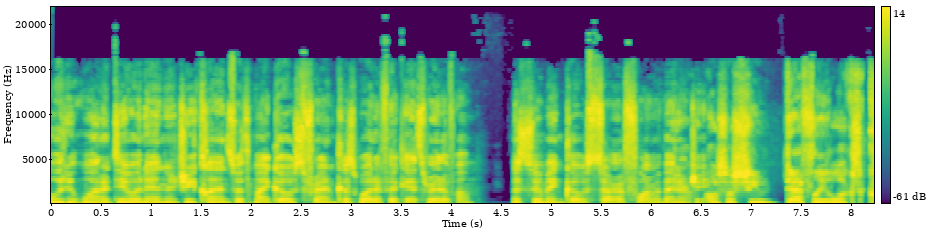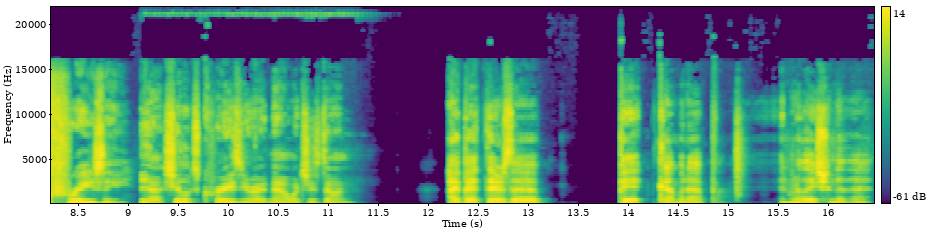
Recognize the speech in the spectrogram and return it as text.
Wouldn't want to do an energy cleanse with my ghost friend because what if it gets rid of them? Assuming ghosts are a form of energy. Yeah. energy. Also, she definitely looks crazy. Yeah, she looks crazy right now, what she's doing. I bet there's a bit coming up in relation to that.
